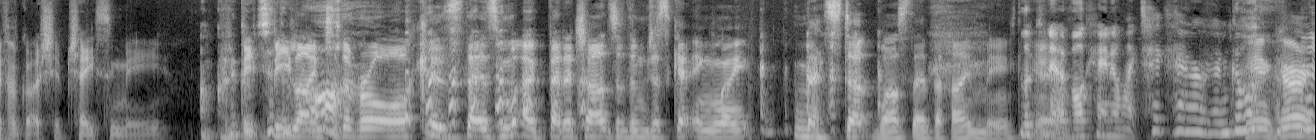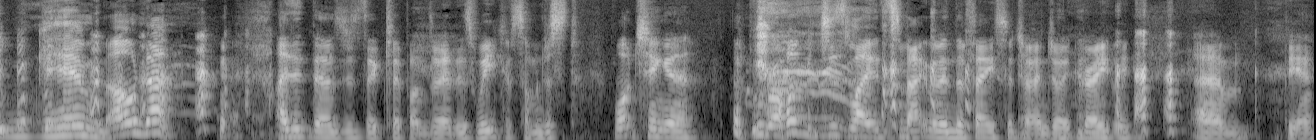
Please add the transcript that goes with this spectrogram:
if I've got a ship chasing me. gotta Be, go to beeline roar. to the roar because there's a better chance of them just getting like messed up whilst they're behind me. Looking yeah. at a volcano, like, take care of him, go on. Yeah, go, him. Oh no! I did. There was just a clip on Twitter this week of someone just watching a rock just like smack them in the face, which I enjoyed greatly. Um, but yeah,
